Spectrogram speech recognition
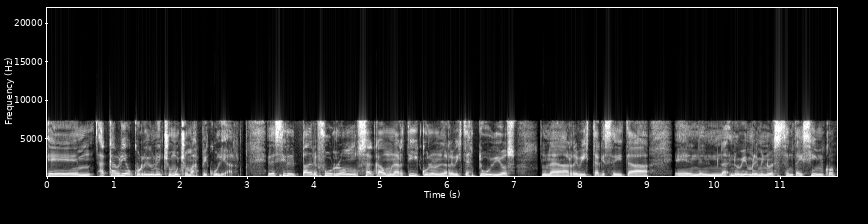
eh, acá habría ocurrido un hecho mucho más peculiar. Es decir, el padre Furlong saca un artículo en la revista Estudios, una revista que se edita en el noviembre de 1965,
